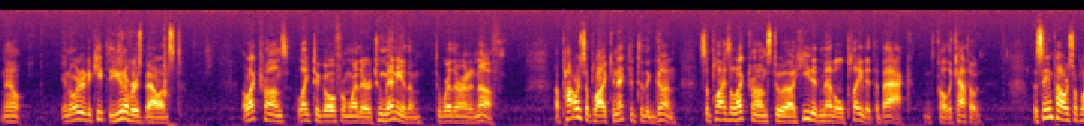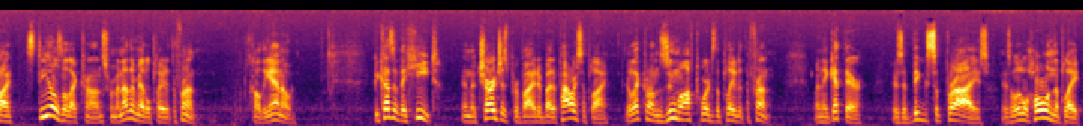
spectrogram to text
Now, in order to keep the universe balanced, electrons like to go from where there are too many of them to where there aren't enough. A power supply connected to the gun supplies electrons to a heated metal plate at the back. It's called the cathode. The same power supply steals electrons from another metal plate at the front. It's called the anode. Because of the heat and the charges provided by the power supply, the electrons zoom off towards the plate at the front. When they get there, there's a big surprise. There's a little hole in the plate.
